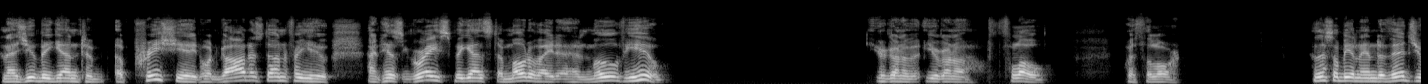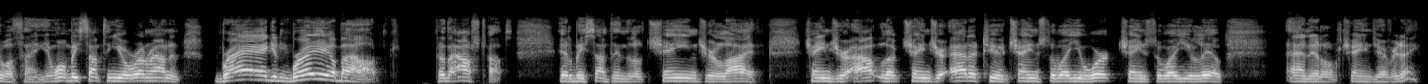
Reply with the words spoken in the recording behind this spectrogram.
and as you begin to appreciate what God has done for you, and His grace begins to motivate and move you, you're going to, you're to flow with the Lord. And this will be an individual thing. It won't be something you'll run around and brag and bray about to the housetops. It'll be something that'll change your life, change your outlook, change your attitude, change the way you work, change the way you live, and it'll change every day.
